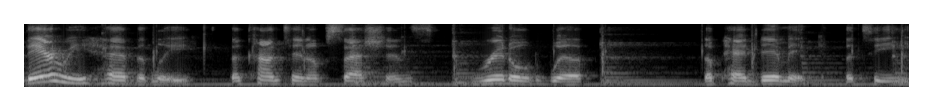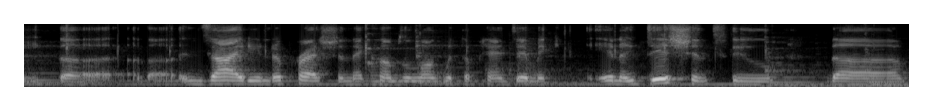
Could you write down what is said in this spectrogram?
very heavily the content of sessions riddled with the pandemic fatigue, the, the anxiety and depression that comes along with the pandemic, in addition to the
